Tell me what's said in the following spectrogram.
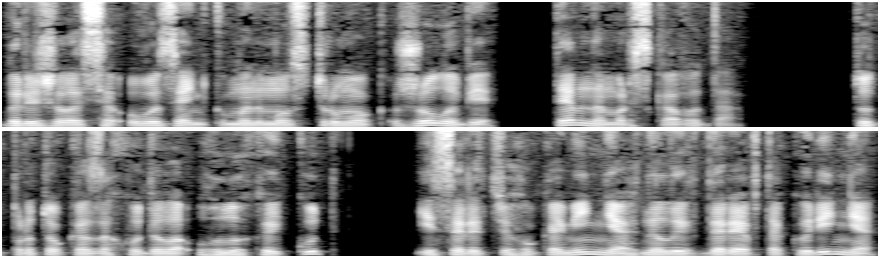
бережилася у вузенькому немов струмок жолобі темна морська вода. Тут протока заходила у глухий кут, і серед цього каміння гнилих дерев та коріння,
